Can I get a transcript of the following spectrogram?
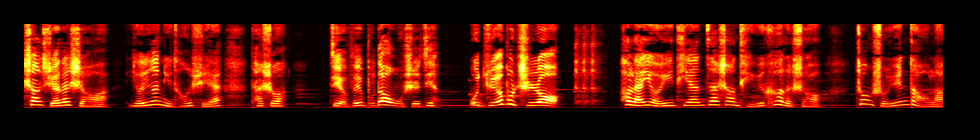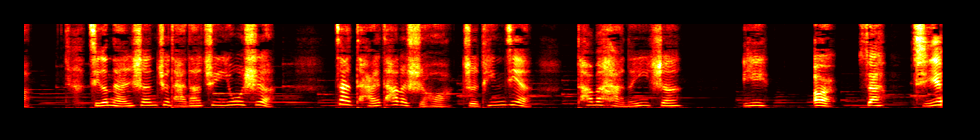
上学的时候啊有一个女同学她说减肥不到五十斤我绝不吃肉。后来有一天在上体育课的时候中暑晕倒了几个男生去抬她去医务室。在抬她的时候啊只听见他们喊了一声一二三起！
